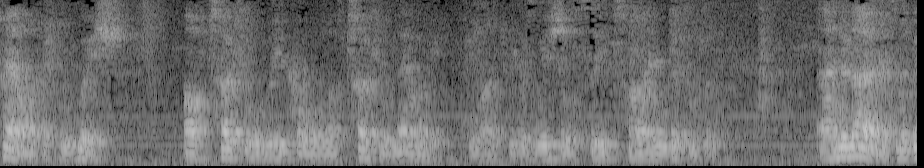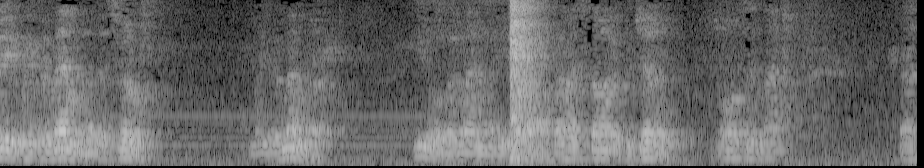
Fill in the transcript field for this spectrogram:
power, if we wish, of total recall, of total memory, if you like, because we shall see time differently. And who knows, maybe we remember this room. We remember. You will remember, are, when I started the journey. Was in that, that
